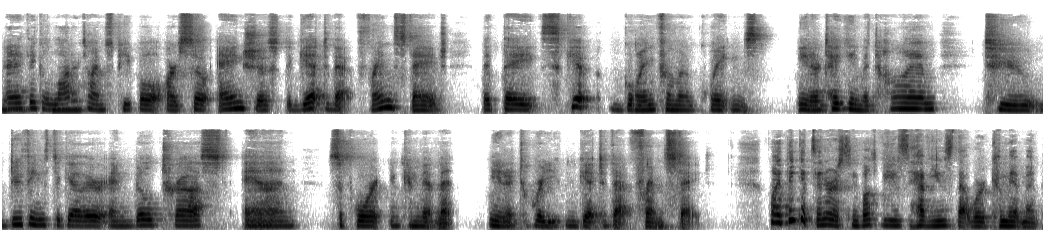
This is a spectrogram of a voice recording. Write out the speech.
And I think a lot of mm-hmm. times people are so anxious to get to that friend stage that they skip going from an acquaintance, you know, taking the time to do things together and build trust and support and commitment, you know, to where you can get to that friend stage. Well, I think it's interesting. Both of you have used that word commitment.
